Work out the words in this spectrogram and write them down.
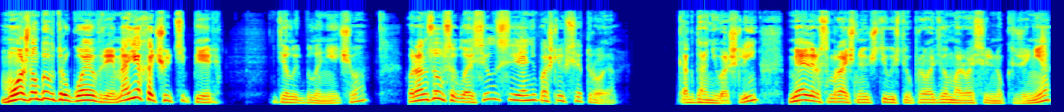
Можно бы в другое время, а я хочу теперь. Делать было нечего. Воронцов согласился, и они пошли все трое. Когда они вошли, Меллер с мрачной учтивостью проводил Марью Васильевну к жене,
